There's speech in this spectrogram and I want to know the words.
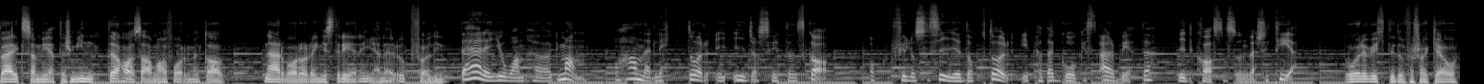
verksamheter som inte har samma form av närvaroregistrering eller uppföljning. Det här är Johan Högman och han är lektor i idrottsvetenskap och filosofiedoktor i pedagogiskt arbete vid Karlstads universitet. Då är det viktigt att försöka att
